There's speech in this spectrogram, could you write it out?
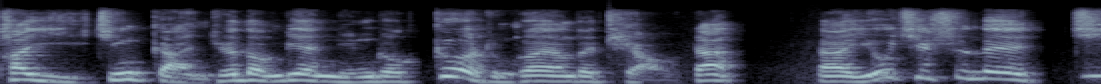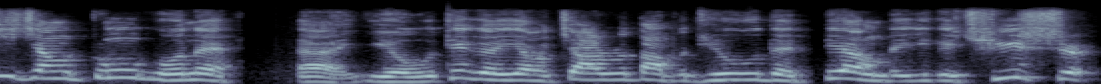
他已经感觉到面临着各种各样的挑战啊，尤其是呢，即将中国呢。呃，有这个要加入 WTO 的这样的一个趋势，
